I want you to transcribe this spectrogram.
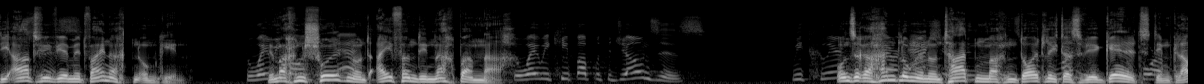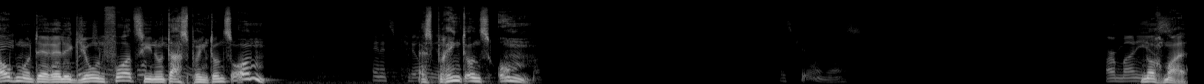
Die Art, wie wir mit Weihnachten umgehen. Wir machen Schulden und eifern den Nachbarn nach. Unsere Handlungen und Taten machen deutlich, dass wir Geld, dem Glauben und der Religion vorziehen und das bringt uns um. Es bringt uns um. Nochmal,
